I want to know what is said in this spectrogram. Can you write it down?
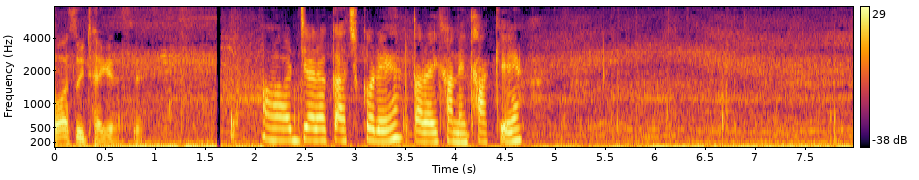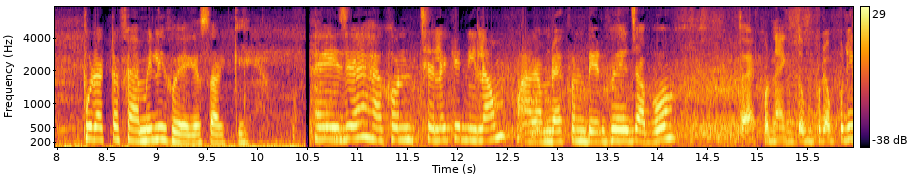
বস উঠে গেছে। আর যারা কাজ করে তারা এখানে থাকে। পুরো একটা ফ্যামিলি হয়ে গেছে আর কি। এই যে এখন ছেলেকে নিলাম আর আমরা এখন বের হয়ে যাব। তো এখন একদম পুরোপুরি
